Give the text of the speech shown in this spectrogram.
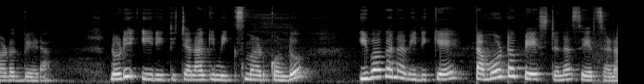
ಮಾಡೋದು ಬೇಡ. ನೋಡಿ, ಈ ರೀತಿ ಚೆನ್ನಾಗಿ ಮಿಕ್ಸ್ ಮಾಡಿಕೊಂಡು ಇವಾಗ ನಾವು ಇದಕ್ಕೆ ಟೊಮೊಟೊ ಪೇಸ್ಟನ್ನು ಸೇರಿಸೋಣ.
